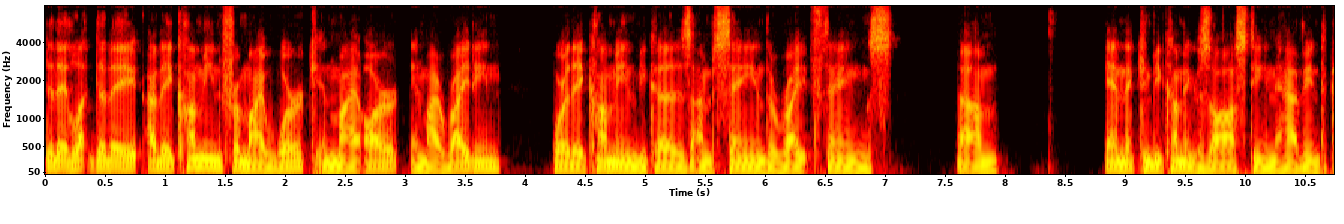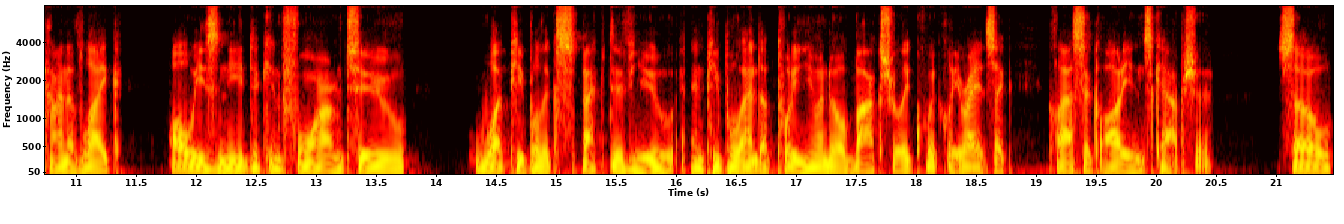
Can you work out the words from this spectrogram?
do they, do they, are they coming from my work and my art and my writing, or are they coming because I'm saying the right things? Um, and it can become exhausting having to kind of like always need to conform to what people expect of you and people end up putting you into a box really quickly, right? It's like classic audience capture. So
